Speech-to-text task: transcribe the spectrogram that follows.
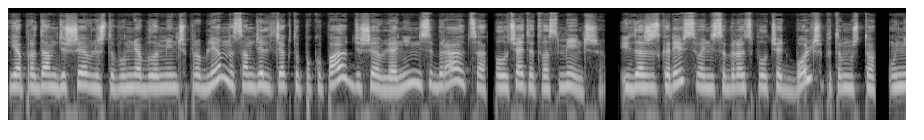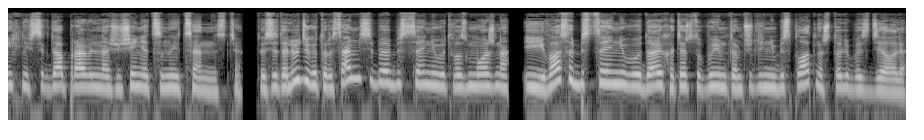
я продам дешевле, чтобы у меня было меньше проблем, на самом деле те, кто покупают дешевле, они не собираются получать от вас меньше. И даже, скорее всего, они собираются получать больше, потому что у них не всегда правильное ощущение цены и ценности. То есть это люди, которые сами себя обесценивают, возможно, и вас обесценивают, да, и хотят, чтобы им там чуть ли не бесплатно что-либо сделали.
